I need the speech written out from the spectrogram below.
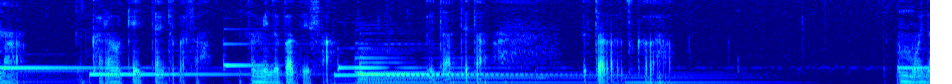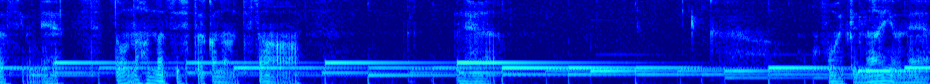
まあカラオケ行ったりとかさ飲みの場でさ歌ってた歌だとかが思い出すよね。どんな話したかなんてさねてないよね。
